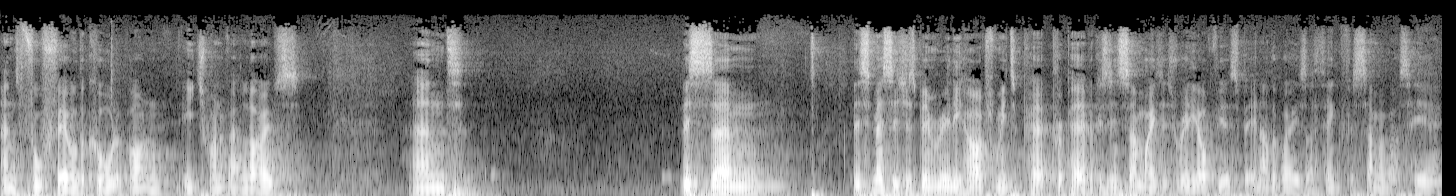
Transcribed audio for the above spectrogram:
and fulfill the call upon each one of our lives. And this, um, this message has been really hard for me to pre- prepare because, in some ways, it's really obvious, but in other ways, I think for some of us here,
